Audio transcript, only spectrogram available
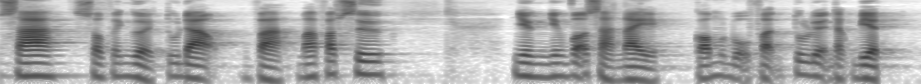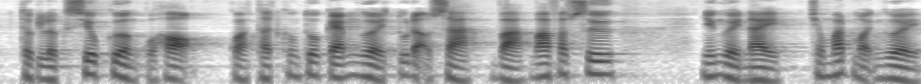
xa so với người tu đạo và ma pháp sư. Nhưng những võ giả này có một bộ phận tu luyện đặc biệt, thực lực siêu cường của họ quả thật không thua kém người tu đạo giả và ma pháp sư. Những người này trong mắt mọi người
